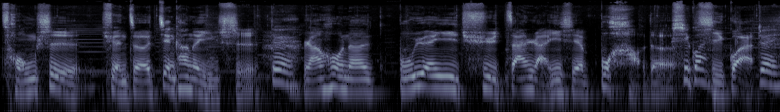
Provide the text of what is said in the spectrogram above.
从事选择健康的饮食，对，然后呢，不愿意去沾染一些不好的习惯习惯，对，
